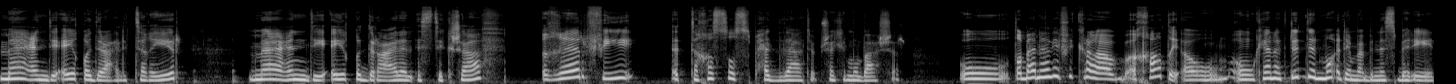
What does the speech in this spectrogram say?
ما عندي أي قدرة على التغيير ما عندي أي قدرة على الاستكشاف غير في التخصص بحد ذاته بشكل مباشر. وطبعا هذه فكرة خاطئة وكانت جدا مؤلمة بالنسبة لي.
